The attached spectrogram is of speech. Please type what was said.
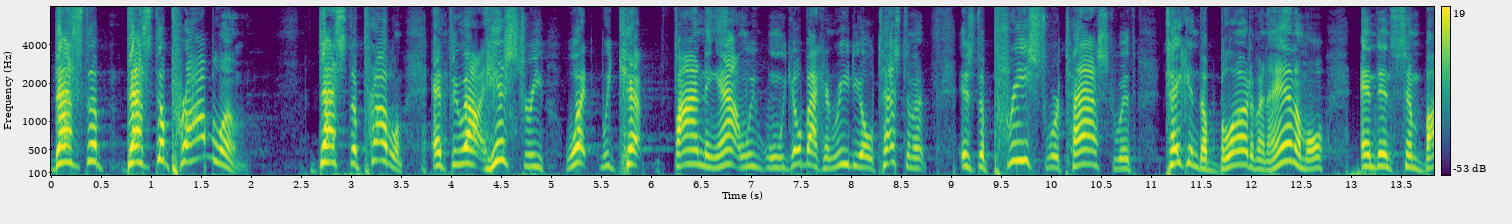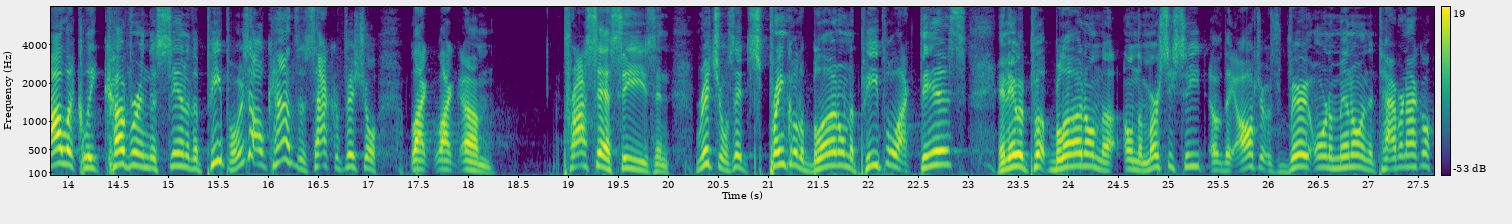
That's the, that's the problem. That's the problem. And throughout history, what we kept finding out, and we, when we go back and read the Old Testament, is the priests were tasked with taking the blood of an animal and then symbolically covering the sin of the people. There's all kinds of sacrificial, like like um, processes and rituals. They'd sprinkle the blood on the people like this, and they would put blood on the on the mercy seat of the altar. It was very ornamental in the tabernacle.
